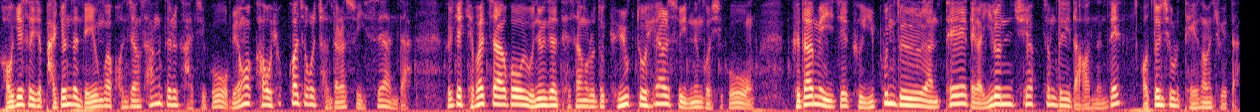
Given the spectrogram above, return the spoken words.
거기에서 이제 발견된 내용과 권장 사항들을 가지고 명확하고 효과적으로 전달할 수 있어야 한다. 그렇게 개발자하고 운영자 대상으로도 교육도 해야 할 수 있는 것이고 그 다음에 이제 그 이분들한테 내가 이런 취약점들이 나왔는데 어떤 식으로 대응하면 좋겠다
